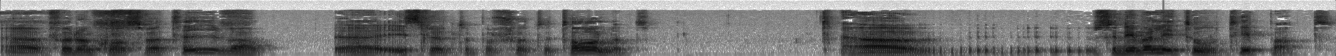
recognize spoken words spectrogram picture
eh, för de konservativa eh, i slutet på 70-talet. Så det var lite otippat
